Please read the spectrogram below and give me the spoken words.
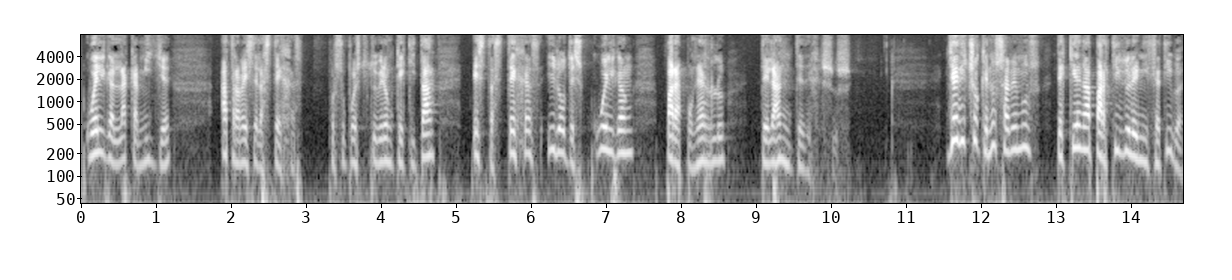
cuelgan la camilla a través de las tejas. Por supuesto tuvieron que quitar estas tejas y lo descuelgan para ponerlo delante de Jesús. Ya he dicho que no sabemos de quién ha partido la iniciativa,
